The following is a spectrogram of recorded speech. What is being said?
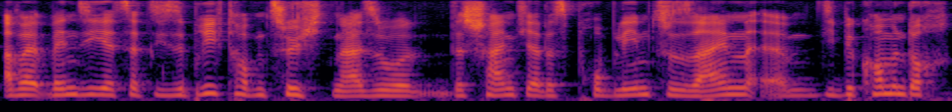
aber wenn sie jetzt diese Brieftauben züchten, also das scheint ja das Problem zu sein, ähm, die bekommen doch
